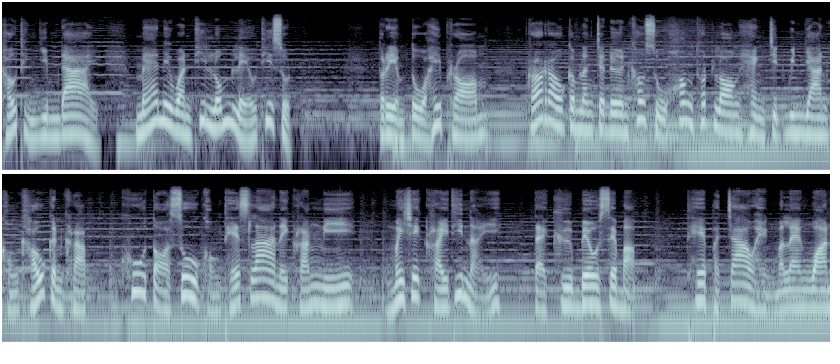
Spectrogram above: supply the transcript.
เขาถึงยิ้มได้ แม้ในวันที่ล้มเหลวที่สุด เตรียมตัวให้พร้อม เพราะเรากำลังจะเดินเข้าสู่ห้องทดลองแห่งจิตวิญญาณของเขากันครับ คู่ต่อสู้ของเทสลาในครั้งนี้ ไม่ใช่ใครที่ไหน แต่คือเบลเซบับ เทพเจ้าแห่งแมลงวัน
